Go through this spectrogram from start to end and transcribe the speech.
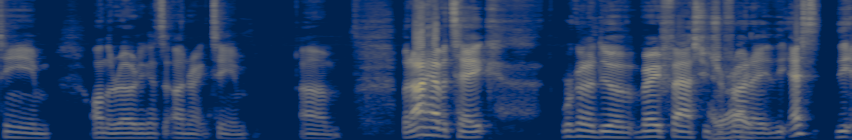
team on the road against an unranked team. Um, but I have a take. We're going to do a very fast Future All right. Friday. The S the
